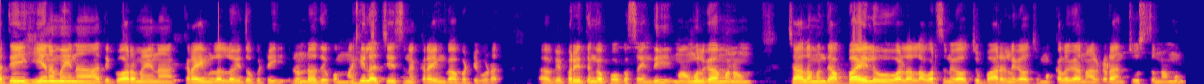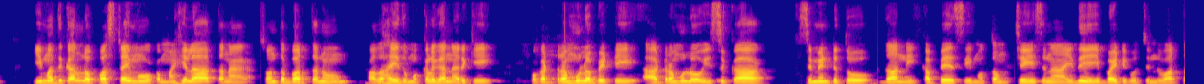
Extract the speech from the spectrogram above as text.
అతి హీనమైన అతి ఘోరమైన క్రైమ్లలో ఇదొకటి. రెండోది ఒక మహిళ చేసిన క్రైమ్ కాబట్టి కూడా విపరీతంగా ఫోకస్ అయింది. మామూలుగా మనం చాలా మంది అబ్బాయిలు వాళ్ళ లవర్స్ని కావచ్చు భార్యలు కావచ్చు ముక్కలుగా నరకడానికి చూస్తున్నాము. ఈ మధ్యకాలంలో ఫస్ట్ టైం ఒక మహిళ తన సొంత భర్తను పదహైదు ముక్కలుగా నరికి ఒక డ్రమ్ములో పెట్టి ఆ డ్రమ్ములో ఇసుక సిమెంట్తో దాన్ని కప్పేసి మొత్తం చేసిన ఇది బయటకు వచ్చింది వార్త.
